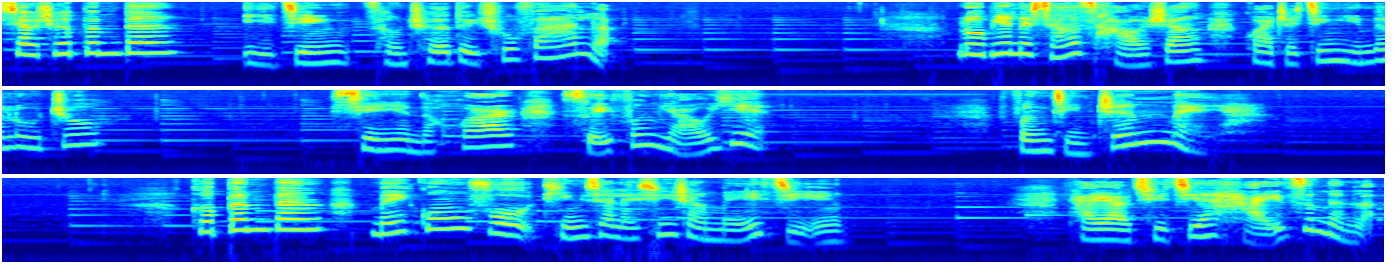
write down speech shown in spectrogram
校车奔奔已经从车队出发了。路边的小草上挂着晶莹的露珠，鲜艳的花儿随风摇曳，风景真美呀。可奔奔没工夫停下来欣赏美景，他要去接孩子们了。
